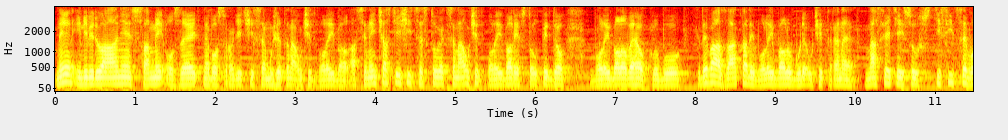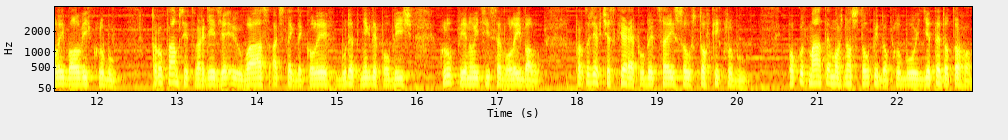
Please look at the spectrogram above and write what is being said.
Nejen individuálně, sami o zeď nebo s rodiči se můžete naučit volejbal. Asi nejčastější cestou, jak se naučit volejbal, je vstoupit do volejbalového klubu, kde vás základy volejbalu bude učit trenér. Na světě jsou tisíce volejbalových klubů. Troufám si tvrdit, že i u vás, ať jste kdekoliv, bude někde poblíž klub věnující se volejbalu, protože v České republice jsou stovky klubů. Pokud máte možnost vstoupit do klubu, jděte do toho.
